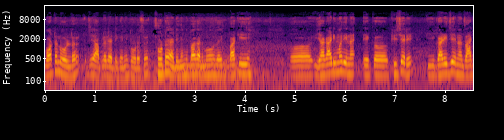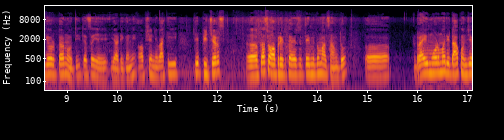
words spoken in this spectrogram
बॉटल होल्डर जे आपल्याला या ठिकाणी थोडंसं छोटं या ठिकाणी बघायला मिळून जाईल. बाकी ह्या या गाडीमध्ये ना एक फीचर आहे की गाडी जी आहे ना जागेवर टर्न होती त्याचं हे या ठिकाणी ऑप्शन आहे. बाकी ते फीचर्स कसं ऑपरेट करायचं ते मी तुम्हाला सांगतो. ड्राईव्ह मोडमध्ये टाकून जे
